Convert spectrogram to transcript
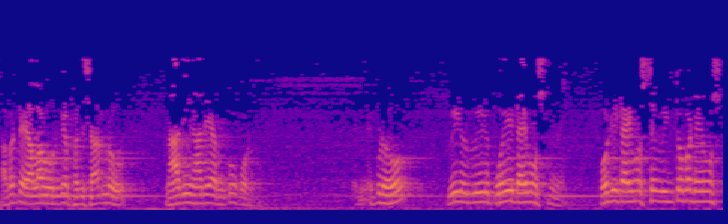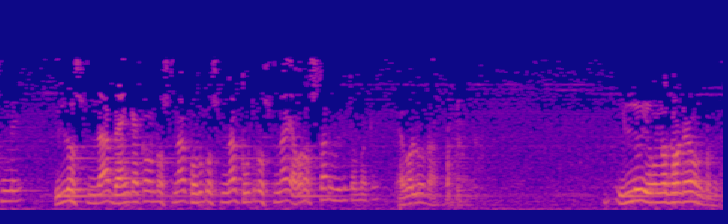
కాబట్టి అలా ఊరికే పదిసార్లు నాది నాది అనుకోకూడదు. ఇప్పుడు వీడు వీడు పోయే టైం వస్తుంది. పోటీ టైం వస్తే వీటితో పాటు ఏమొస్తుంది? ఇల్లు వస్తుందా? బ్యాంక్ అకౌంట్ వస్తుందా? కొడుకు వస్తుందా? కూతురు వస్తుందా? ఎవరు వస్తారు వీటితో పాటు? ఎవరు రాదు ఇల్లు ఉన్న చోటే ఉంటుంది.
